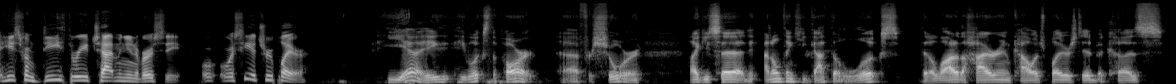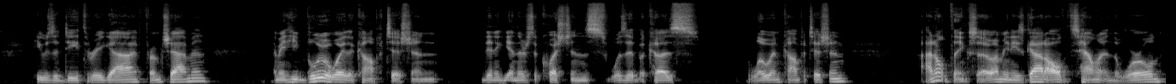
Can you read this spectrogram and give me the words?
he's from D3 Chapman University. Or, or, is he a true player? Yeah, he, he looks the part uh, for sure. Like you said, I don't think he got the looks that a lot of the higher end college players did because he was a D3 guy from Chapman. I mean, he blew away the competition. Then again, there's the questions was it because low end competition? I don't think so. I mean, he's got all the talent in the world.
